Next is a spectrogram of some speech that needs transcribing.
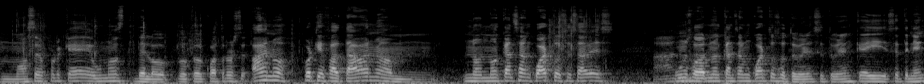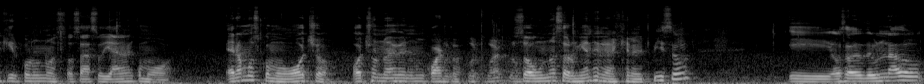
no sé por qué, unos de los, los cuatro... Ah, no, porque faltaban, um, no, no alcanzan cuartos esa vez. Ah, unos no. jugadores no alcanzaron cuartos o tuvieran, se tuvieran que ir, se tenían que ir con unos, o sea, so ya eran como, éramos como ocho, ocho nueve en un cuarto. Por, por cuarto. So, unos dormían en el, en el piso y, o sea, de un lado...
